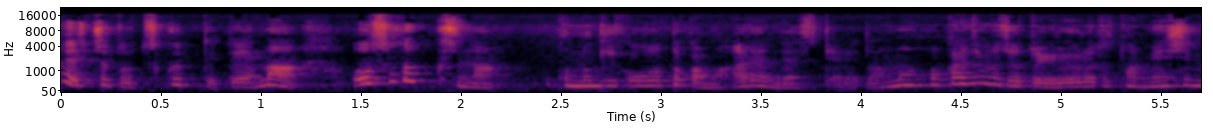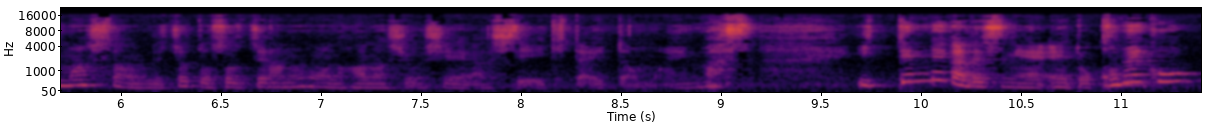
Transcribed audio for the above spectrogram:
でちょっと作っててまあオーソドックスな小麦粉とかもあるんですけれども他にもちょっといろいろと試しましたのでちょっとそちらの方の話をシェアしていきたいと思います。1点目がですね、えーと米粉。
